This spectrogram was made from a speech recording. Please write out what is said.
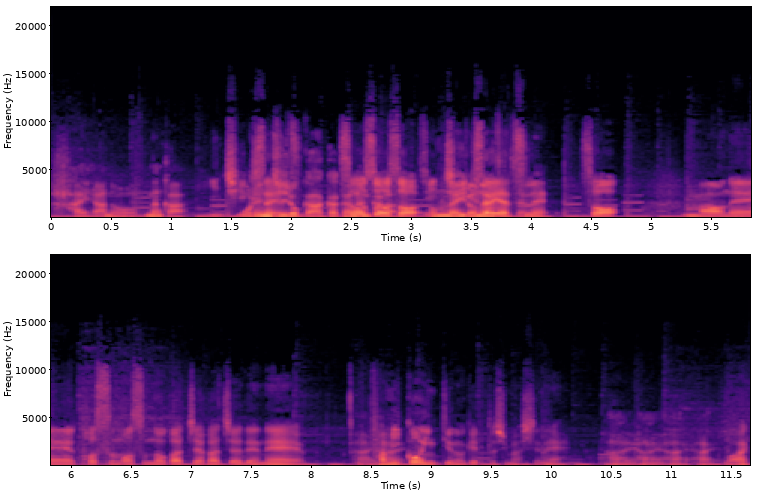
はい。あの、なんか、えんじオレンジ色か赤かなんか、そうそうそうそんな色のやつね。そう、うんあのね、コスモスのガチャガチャでね、はいはいファミコインっていうのをゲットしましてね、はいはいはいはい。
